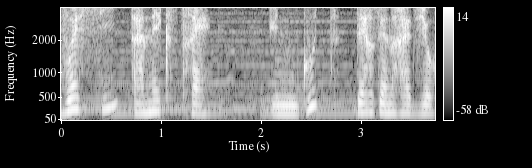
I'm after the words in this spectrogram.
Voici un extrait, une goutte d'Airzen Radio.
